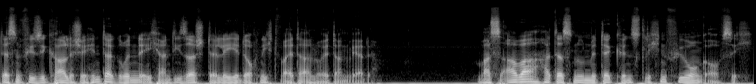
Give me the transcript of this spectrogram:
dessen physikalische Hintergründe ich an dieser Stelle jedoch nicht weiter erläutern werde. Was aber hat das nun mit der künstlichen Führung auf sich?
